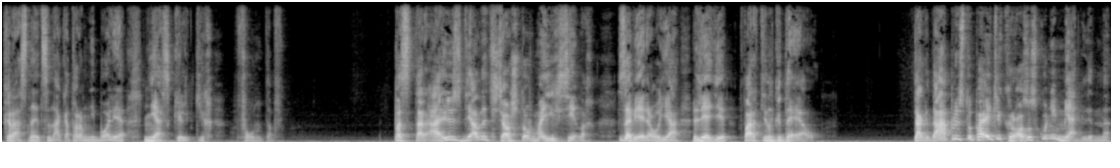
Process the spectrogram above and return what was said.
красная цена которым не более нескольких фунтов. «Постараюсь сделать все, что в моих силах», — заверил я леди Фартингдейл. «Тогда приступайте к розыску немедленно»,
